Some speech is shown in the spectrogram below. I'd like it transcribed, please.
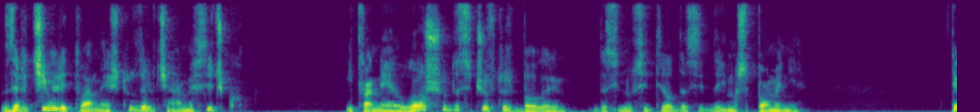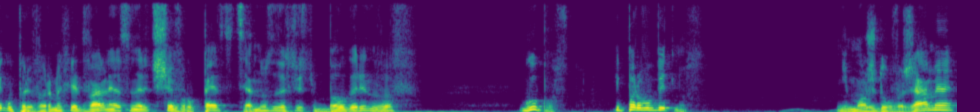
Залечим ли това нещо, залечаваме всичко. И това не е лошо да се чувстваш българин, да си носител, да, си, да имаш спомени. Те го превърнаха едва ли не да се наричаш европеец ценност, да наричаш българин в глупост и първобитност. Ние може да уважаваме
